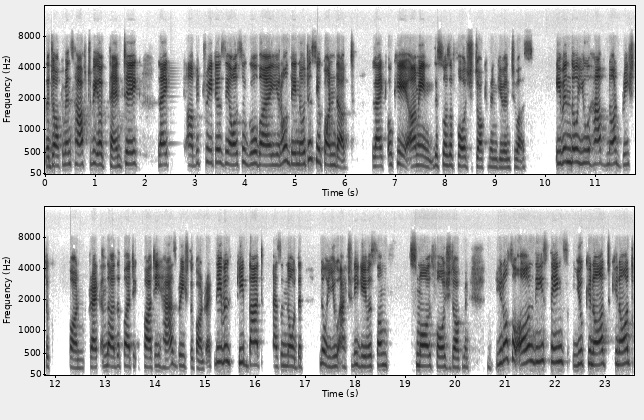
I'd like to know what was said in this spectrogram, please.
The documents have to be authentic. Like, arbitrators they also go by you know they notice your conduct like okay i mean this was a forged document given to us. Even though you have not breached the contract and the other party party has breached the contract they will keep that as a note that no you actually gave us some small forged document. You know so all these things you cannot cannot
